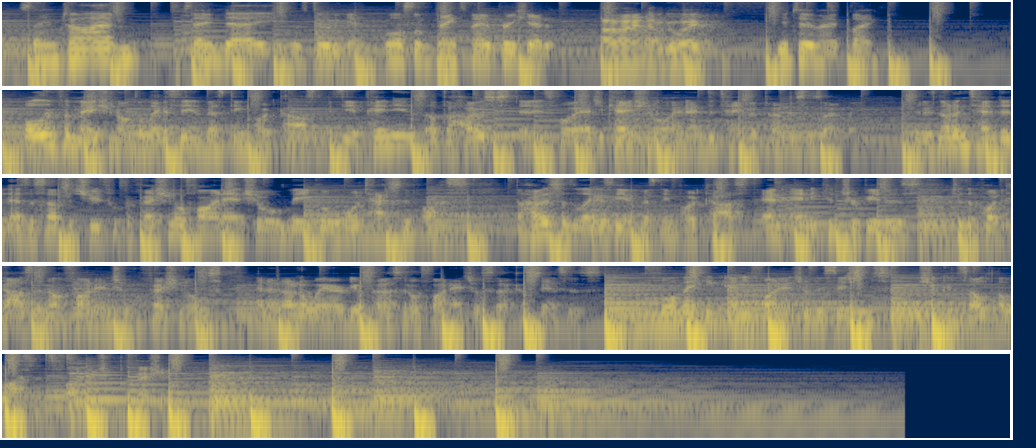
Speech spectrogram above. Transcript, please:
Same time, same day. Let's do it again. Awesome. Thanks, mate. Appreciate it. All right, have a good week. You too, mate. Bye. All information on the Legacy Investing podcast is the opinions of the hosts and is for educational and entertainment purposes only. It is not intended as a substitute for professional, financial, legal, or tax advice. The hosts of the Legacy Investing podcast and any contributors to the podcast are not financial professionals and are not aware of your personal financial circumstances. Before making any financial decisions, you should consult a licensed financial professional.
